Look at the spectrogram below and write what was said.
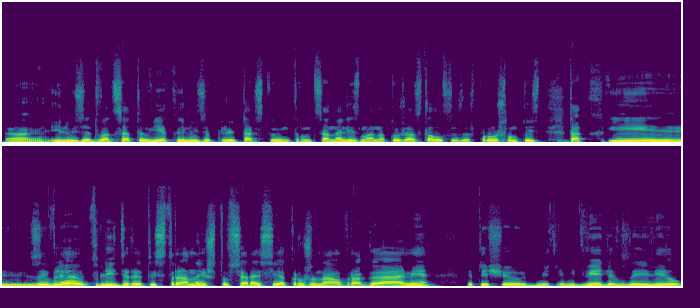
э, иллюзия 20 века, иллюзия пролетарского интернационализма, она тоже осталась уже в прошлом. То есть так и заявляют лидеры этой страны, что вся Россия окружена врагами. Это еще Дмитрий Медведев заявил.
